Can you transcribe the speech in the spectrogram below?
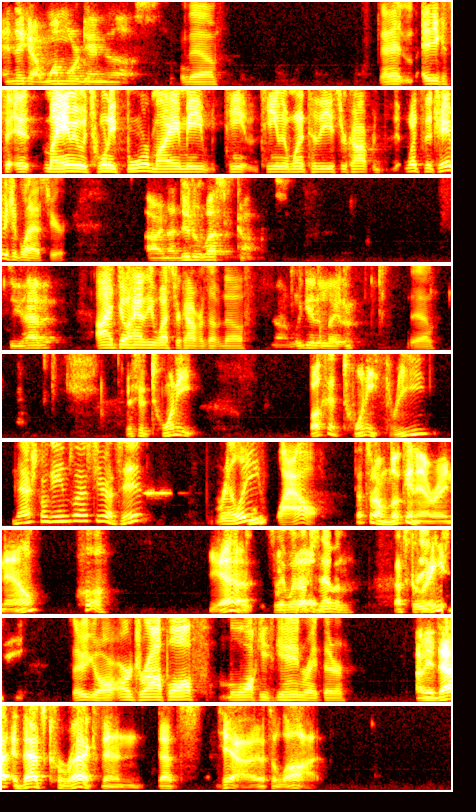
and they got one more game than us. Yeah. And, it, and you can say it, Miami with 24. Miami team, team that went to the Eastern Conference, went to the championship last year. All right, now do the Western Conference. Do you have it? I don't have the Western Conference up now. No, we get it later. Yeah. They said 20. Bucks had 23 national games last year. That's it. Really? Mm-hmm. Wow. That's what I'm looking at right now. Huh. Yeah. So they went up seven. That's So you- crazy. So there you go. Our, our drop off, Milwaukee's gain right there. I mean, that if that's correct, then that's yeah, that's a lot.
